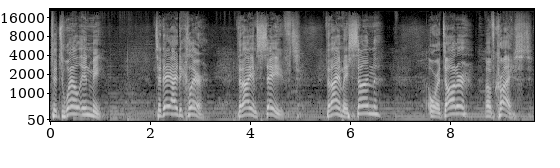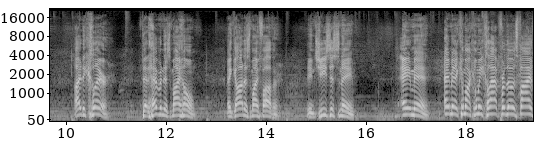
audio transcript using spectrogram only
to dwell in me. Today I declare that I am saved, that I am a son or a daughter of Christ. I declare that heaven is my home and God is my Father. In Jesus' name, amen. Amen. Come on, can we clap for those five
